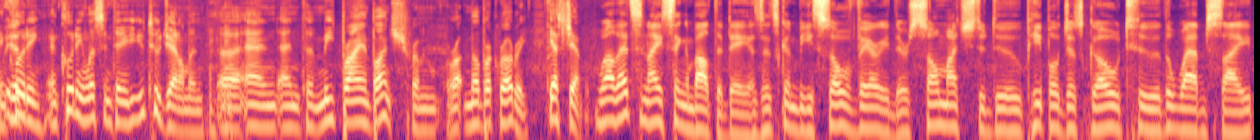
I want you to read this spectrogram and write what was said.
Including, including listening to you two gentlemen uh, and and to meet Brian Bunch from Ro- Millbrook Rotary. Yes, Jim. Well, that's the nice thing about the day is it's going to be so varied. There's so much to do. People just go to the website,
